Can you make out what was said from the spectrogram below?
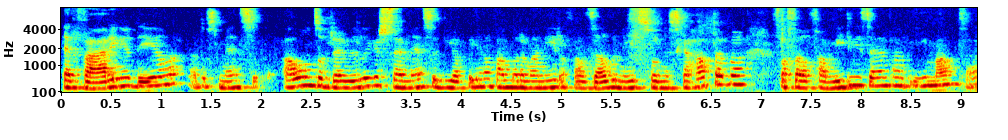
ervaringen delen. Dus mensen, al onze vrijwilligers zijn mensen die op een of andere manier ofwel zelf een eetstoornis gehad hebben, ofwel familie zijn van iemand. Hè.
